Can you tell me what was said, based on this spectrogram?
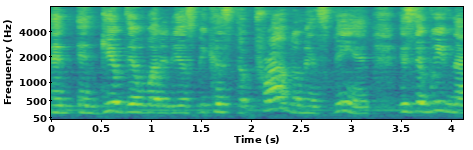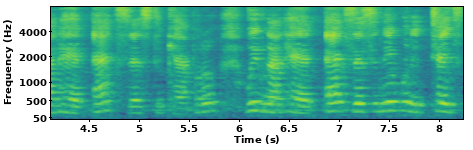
And, and give them what it is because the problem has been is that we've not had access to capital. We've not had access and then when it takes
